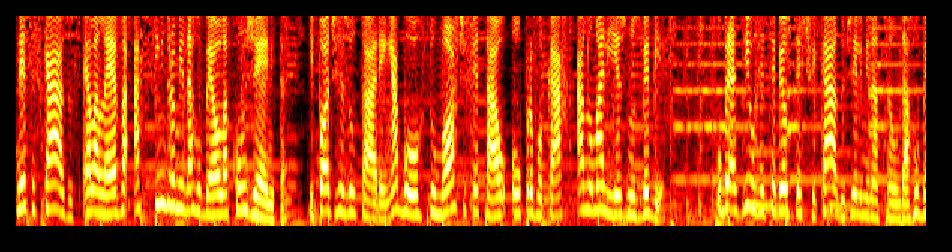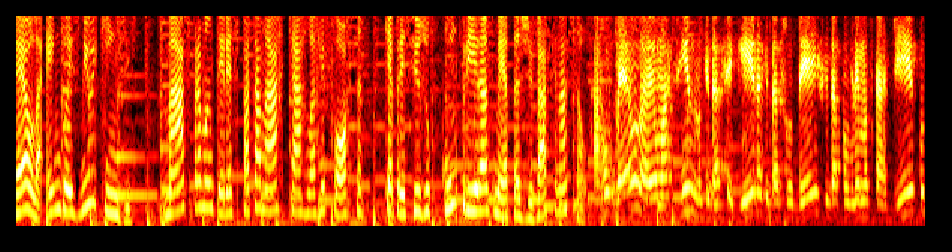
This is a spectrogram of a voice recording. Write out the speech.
Nesses casos, ela leva à síndrome da rubéola congênita e pode resultar em aborto, morte fetal ou provocar anomalias nos bebês. O Brasil recebeu o certificado de eliminação da rubéola em 2015. Mas, para manter esse patamar, Carla reforça que é preciso cumprir as metas de vacinação. A rubéola é uma síndrome que dá cegueira, que dá surdez, que dá problemas cardíacos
